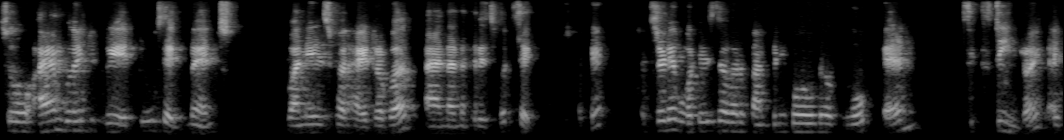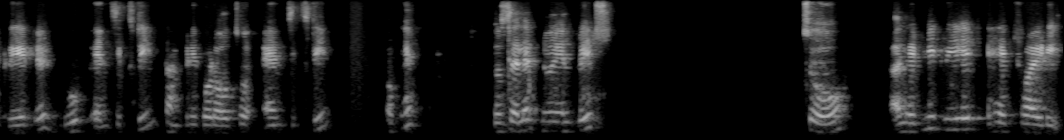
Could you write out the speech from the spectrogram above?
So I am going to create two segments. One is for Hyderabad and another is for segments. Okay. Yesterday, what is our company code group N16, right? I created group N16, company code also N16. Okay. So select new entries. So uh, let me create HYD.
